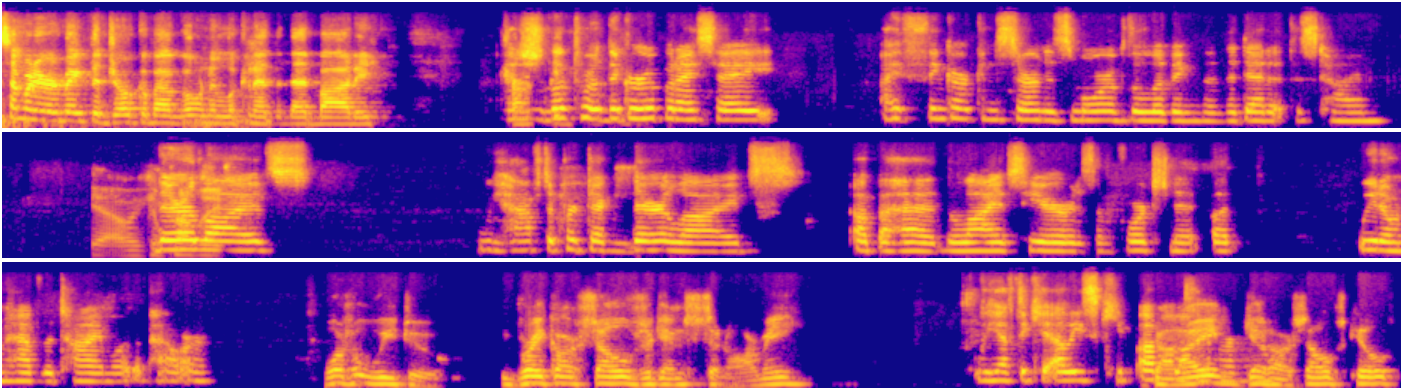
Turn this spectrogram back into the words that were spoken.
Didn't somebody ever make the joke about going and looking at the dead body? I just look toward the group and I say, I think our concern is more of the living than the dead at this time. Yeah, we can Their probably. lives, we have to protect their lives up ahead. The lives here is unfortunate, but we don't have the time or the power. What'll we do? Break ourselves against an army? We have to at least keep up with Die, the army. get ourselves killed,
